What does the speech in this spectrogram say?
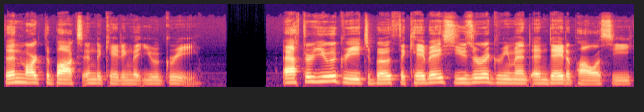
then mark the box indicating that you agree. After you agree to both the KBase user agreement and data policy,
